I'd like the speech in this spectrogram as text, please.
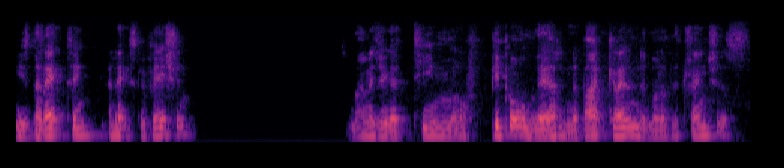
He's directing an excavation. He's managing a team of people there in the background in one of the trenches.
